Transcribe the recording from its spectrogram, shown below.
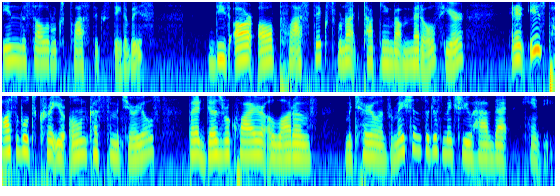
in the SOLIDWORKS plastics database. These are all plastics, we're not talking about metals here. And it is possible to create your own custom materials, but it does require a lot of material information, so just make sure you have that handy.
